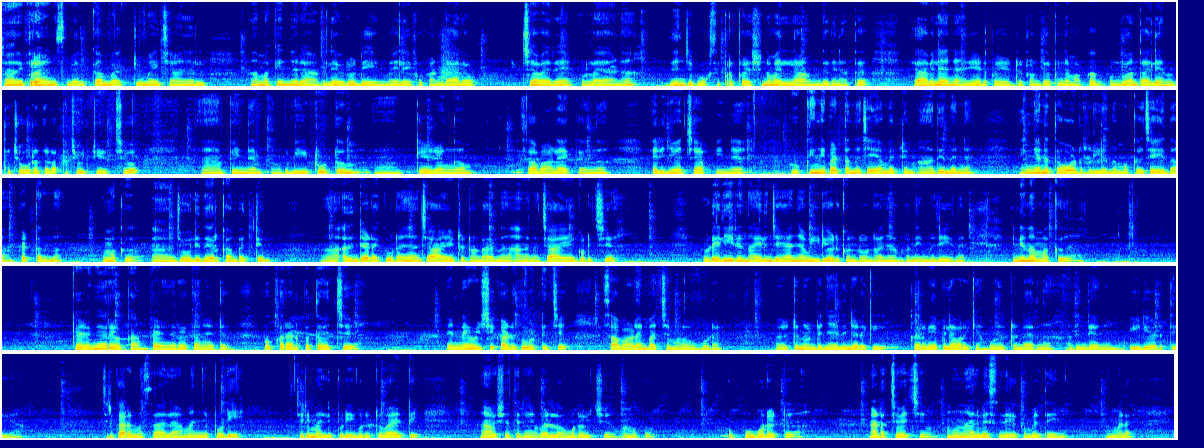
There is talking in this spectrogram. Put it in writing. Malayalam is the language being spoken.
Hi friends welcome back to my channel. നമുക്കിന്ന് രാവിലെ ഒരു ഡേ ഇൻ മൈ ലൈഫ് കണ്ടാലോ? ഉച്ചവരെ ഉള്ളതാണ് ലഞ്ച് ബോക്സ് പ്രിപ്പറേഷനും എല്ലാം ഉണ്ട് ഇതിനകത്ത്. രാവിലെ തന്നെ അരി അടുപ്പിൽ ഇട്ടിട്ടുണ്ട്. പിന്നെ മക്കൾക്ക് കൊണ്ടുപോകാൻ തലേന്നത്തെ ചോറ് തിളപ്പിച്ച് ഉറ്റി വെച്ചു. പിന്നെ നമുക്ക് ബീട്രൂട്ടും കിഴങ്ങും സവാളയൊക്കെ ഒന്ന് അരിഞ്ഞു വെച്ചാൽ പിന്നെ കുക്കിംഗ് പെട്ടെന്ന് ചെയ്യാൻ പറ്റും. ആദ്യം തന്നെ ഇങ്ങനത്തെ ഓർഡറിൽ നമുക്ക് ചെയ്താൽ പെട്ടെന്ന് നമുക്ക് ജോലി തീർക്കാൻ പറ്റും. അതിന്റെ ഇടയ്ക്കൂടെ ഞാൻ ചായ ഇട്ടിട്ടുണ്ടായിരുന്നു. അങ്ങനെ ചായയും കുടിച്ച് എവിടെയെങ്കിലും ഇരുന്നായാലും ചെയ്യാൻ ഞാൻ വീഡിയോ എടുക്കേണ്ടതുകൊണ്ടാണ് ഞാൻ ഇവിടെ നിന്ന് ചെയ്യുന്നത്. ഇനി നമുക്ക് കിഴങ്ങ് കറി വെക്കാം. കിഴങ്ങ് കറി വെക്കാനായിട്ട് കുക്കർ അടുപ്പത്ത് വെച്ച് എണ്ണ ഒഴിച്ച് കടുക് പൊട്ടിച്ച് സവാളയും പച്ചമുളകും കൂടെ വഴറ്റുന്നുണ്ട് ഞാൻ ഇതിന്റെ ഇടയ്ക്ക് കറിവേപ്പില പറിക്കാൻ പോയിട്ടുണ്ടായിരുന്നു. അതിന്റെ ഒന്നും വീഡിയോ എടുത്തില്ല. ഇച്ചിരി കറി മസാല മഞ്ഞൾപ്പൊടി ഇച്ചിരി മല്ലിപ്പൊടിയും കൂടി ഇട്ട് വഴറ്റി ആവശ്യത്തിന് വെള്ളവും കൂടെ ഒഴിച്ച് നമുക്ക് ഉപ്പും കൂടെ ഇട്ട് അടച്ച് വെച്ച് മൂന്നാൽ വിസിൽ കേൾക്കുമ്പോഴത്തേന് നമ്മുടെ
